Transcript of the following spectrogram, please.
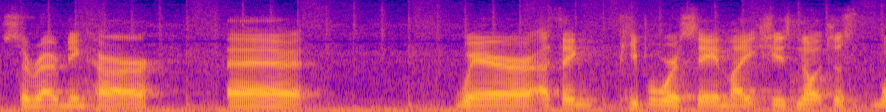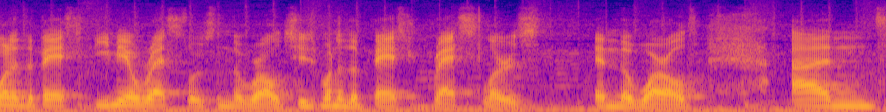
surrounding her. Uh, where I think people were saying like she's not just one of the best female wrestlers in the world, she's one of the best wrestlers in the world, and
